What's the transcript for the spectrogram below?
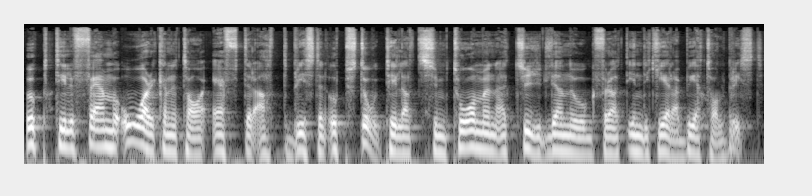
Upp till fem år kan det ta efter att bristen uppstod till att symptomen är tydliga nog för att indikera B12-brist.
